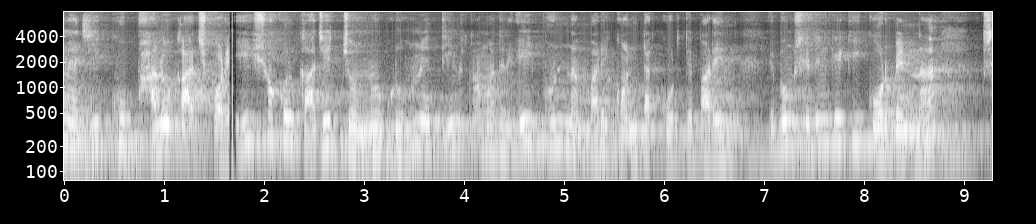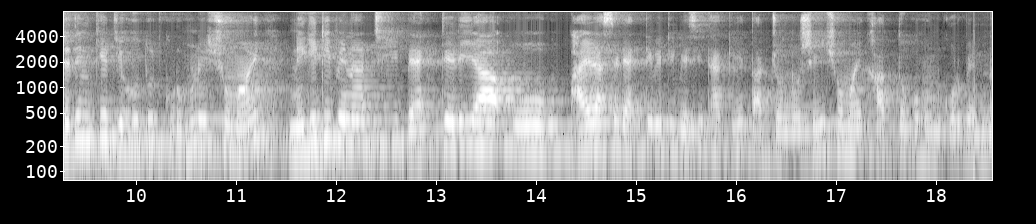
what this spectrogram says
ম্যাজিক খুব ভালো কাজ করে। এই সকল কাজের জন্য গ্রহণের দিন আমাদের এই ফোন নাম্বারে কন্ট্যাক্ট করতে পারেন। এবং সেদিনকে কি করবেন না? সেদিনকে যেহেতু গ্রহণের সময় নেগেটিভ এনার্জি ব্যাকটেরিয়া ও ভাইরাসের অ্যাক্টিভিটি বেশি থাকে, তার জন্য সেই সময় খাদ্য গ্রহণ করবেন না।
